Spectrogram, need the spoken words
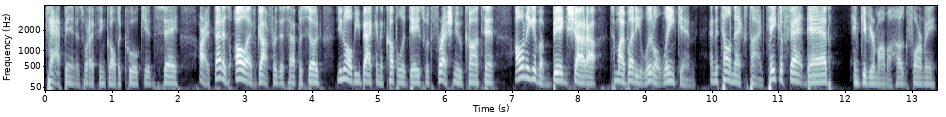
tap in is what I think all the cool kids say. All right, that is all I've got for this episode. You know, I'll be back in a couple of days with fresh new content. I want to give a big shout out to my buddy Little Lincoln. And until next time, take a fat dab and give your mom a hug for me.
